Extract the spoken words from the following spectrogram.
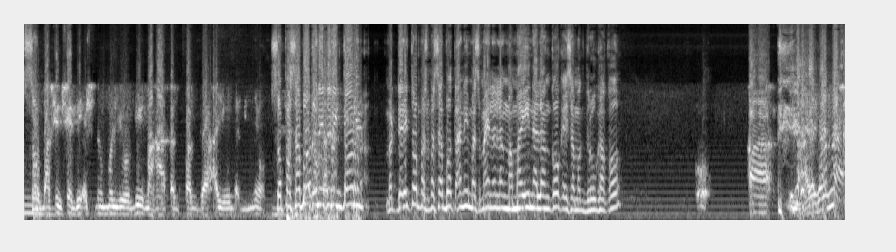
So, basin si DSWD, mahatag pag-ayuda ninyo. So pasabot ani direktor. Ma- Direktor, mas masabot ani, mas may na lang mamay na lang ko kaysa magdroga ko. Ah, uh, na.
